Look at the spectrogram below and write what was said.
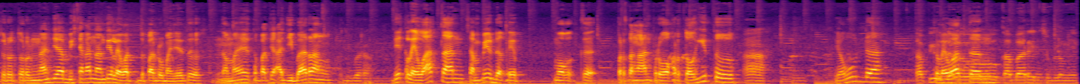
suruh turunin aja. Bisnya kan nanti lewat depan rumahnya tuh. Namanya tempatnya Aji Barang. di barang Dia kelewatan sampai udah kayak mau ke pertengahan Purwokerto gitu. ah Ya udah, tapi Kelewatan. udah lu kabarin sebelumnya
